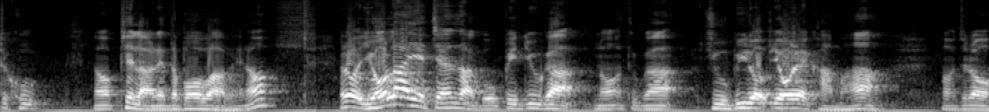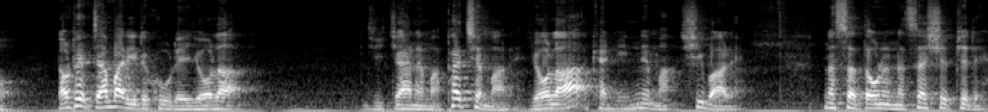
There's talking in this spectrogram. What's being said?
တခုနော်ဖြစ်လာတဲ့သဘောပါပဲเนาะ အဲ့တော့ယောလာရဲ့ကျမ်းစာကိုပေတျုကနော်သူကယူပြီးတော့ပြောတဲ့အခါမှာနော်ကျွန်တော်နောက်ထပ်ကျမ်းပါလေးတစ်ခုလည်းယောလာဒီကျမ်းထဲမှာဖတ်ချင်ပါတယ်ယောလာအခန်းကြီး1မှာရှိပါတယ်23နဲ့28ဖြစ်တယ်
